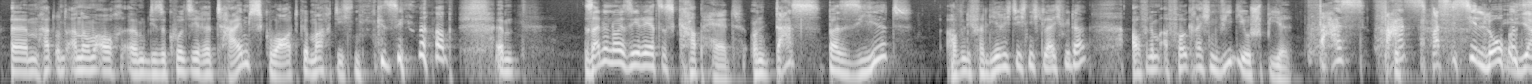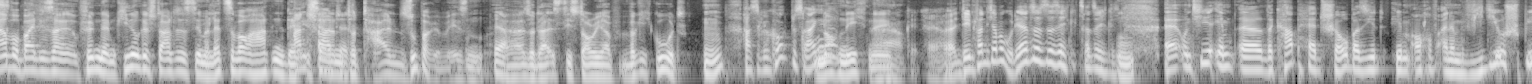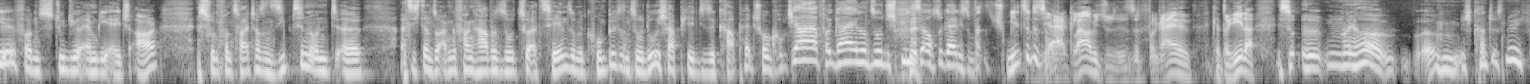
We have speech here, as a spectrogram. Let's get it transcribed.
ähm, hat unter anderem auch ähm, diese Kultserie Time Squad gemacht, die ich nie gesehen habe. Ähm, seine neue Serie jetzt ist Cuphead. Und das basiert hoffentlich verliere ich dich nicht gleich wieder, auf einem erfolgreichen Videospiel. Was? Was? Was ist hier los? Ja, wobei dieser Film, der im Kino gestartet ist, den wir letzte Woche hatten, der ist ja dann Uncharted. total super gewesen. Ja. Also da ist die Story ja wirklich gut. Mhm. Hast du geguckt? Bist reingegangen? Noch nicht, nee. Ah, okay. Ja. Den fand ich aber gut. Ja, tatsächlich. tatsächlich. Äh, und hier eben äh, The Cuphead Show basiert eben auch auf einem Videospiel von Studio MDHR. Ist schon von 2017 und äh, als ich dann so angefangen habe, so zu erzählen, so mit Kumpels und so, du, ich habe hier diese Cuphead Show geguckt, ja, voll geil und so, das Spiel ist ja auch so geil. Ich so, was, spielst du das? Ja, klar, hab ich, das ist voll geil. Kennt doch jeder. Ich so, äh, naja, ähm, ich kannte es nicht.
